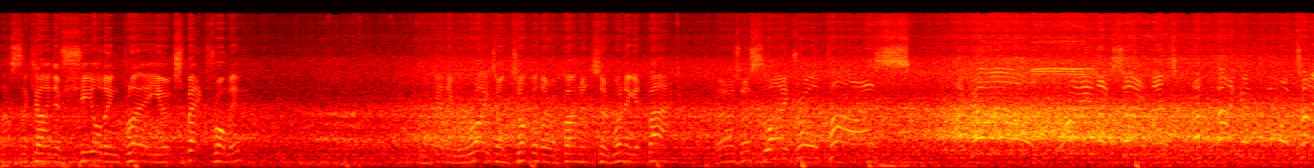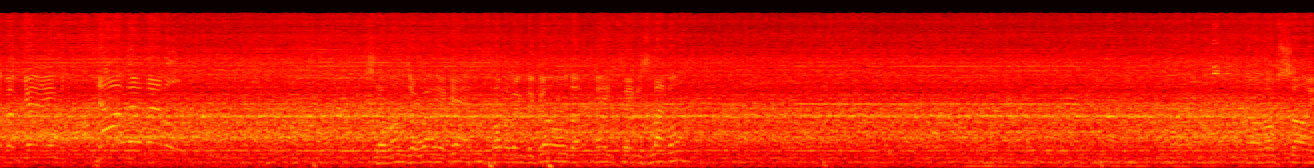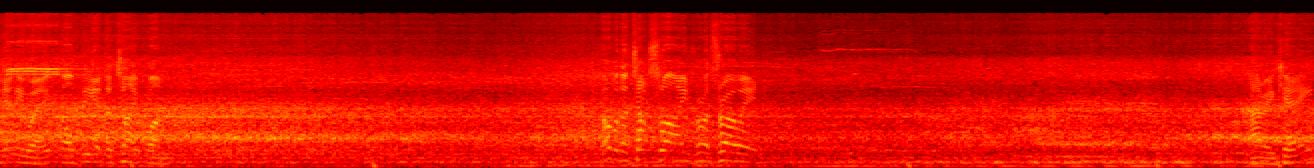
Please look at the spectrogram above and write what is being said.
That's the kind of shielding play you expect from him. Getting right on top of their opponents and winning it back. There's a slide rule pass. A goal! Real excitement. A back and forth type of game. Now they're level. So underway again following the goal that made things level. Well, offside anyway, albeit a tight one. Over the touchline for a throw-in. Kane.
